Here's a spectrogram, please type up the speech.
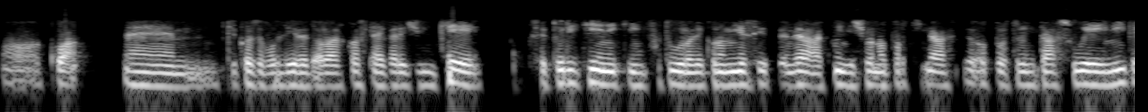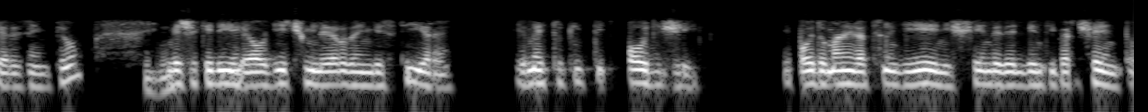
Oh, qua, ehm, che cosa vuol dire dollar cost averaging? Che se tu ritieni che in futuro l'economia si riprenderà, quindi c'è un'opportunità opportunità su Eni, per esempio, mm-hmm. invece che dire ho 10.000 euro da investire li metto tutti oggi e poi domani l'azione di Eni scende del 20%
